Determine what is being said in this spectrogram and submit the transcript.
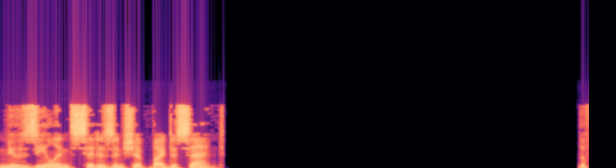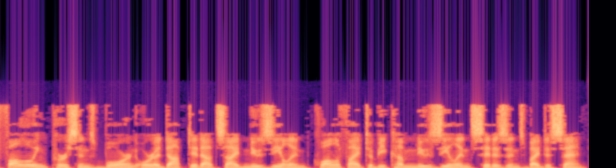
New Zealand citizenship by descent The following persons born or adopted outside New Zealand qualify to become New Zealand citizens by descent.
